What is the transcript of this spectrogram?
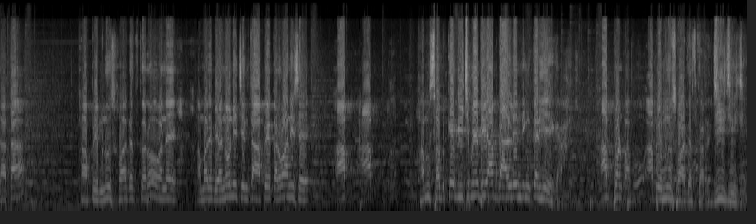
દાતા આપ એમનું સ્વાગત કરો અને અમારી બહેનોની ચિંતા આપે કરવાની છે આપ આપ हम सबके बीच में भी आप गार्डनिंग करिएगा आप પણ બાપુ આપ એમનું સ્વાગત કરો જી જી જી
